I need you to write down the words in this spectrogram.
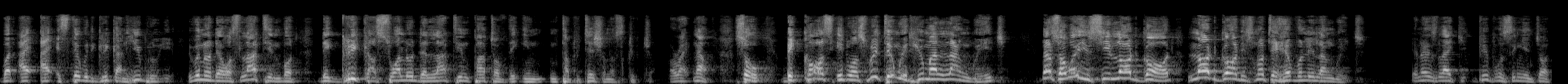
But I, I stay with Greek and Hebrew, even though there was Latin, but the Greek has swallowed the Latin part of the in, interpretation of scripture. All right. Now, so because it was written with human language, that's why when you see Lord God, Lord God is not a heavenly language. You know, it's like people sing in church.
